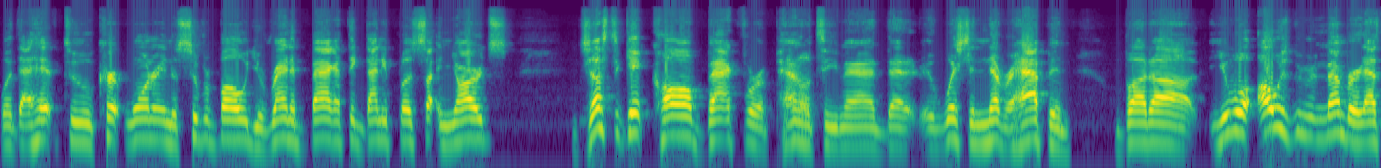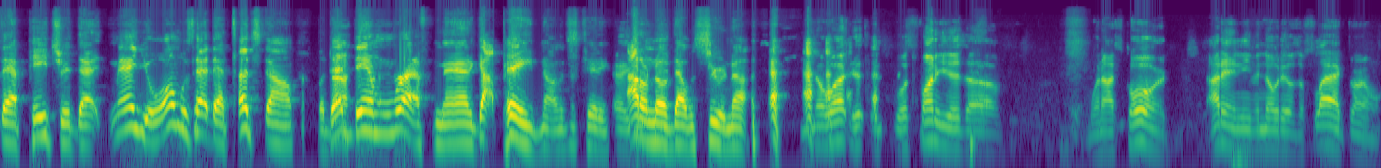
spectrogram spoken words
with that hit to Kurt Warner in the Super Bowl. You ran it back, I think 90 plus something yards, just to get called back for a penalty, man. That it wish it never happened. But uh, you will always be remembered as that Patriot that man, you almost had that touchdown, but that damn ref, man, got paid. No, I'm just kidding. Hey, I don't know if that was true or not. you know what? It, it, what's funny is uh, when I scored, I didn't even know there was a flag thrown.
